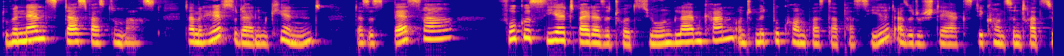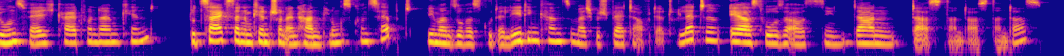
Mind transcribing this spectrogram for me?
Du benennst das, was du machst. Damit hilfst du deinem Kind, dass es besser fokussiert bei der Situation bleiben kann und mitbekommt, was da passiert. Also du stärkst die Konzentrationsfähigkeit von deinem Kind. Du zeigst deinem Kind schon ein Handlungskonzept, wie man sowas gut erledigen kann, zum Beispiel später auf der Toilette, erst Hose ausziehen, dann das, dann das, dann das.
